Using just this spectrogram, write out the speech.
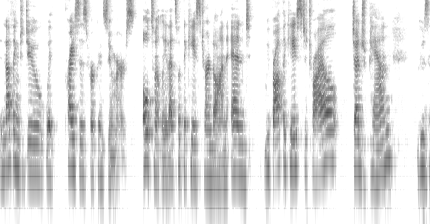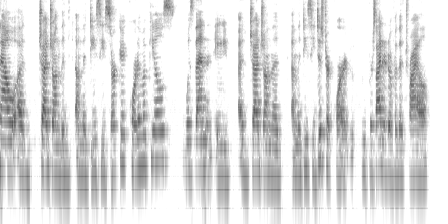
nothing to do with prices for consumers. Ultimately, that's what the case turned on. And we brought the case to trial. Judge Pan who's now a judge on the on the DC Circuit Court of Appeals, was then a, a judge on the on the DC District Court who presided over the trial,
